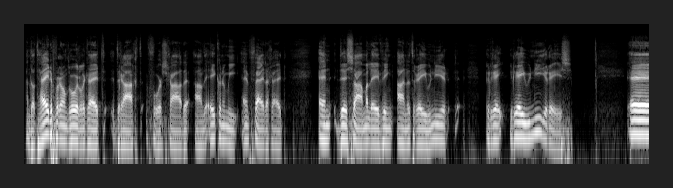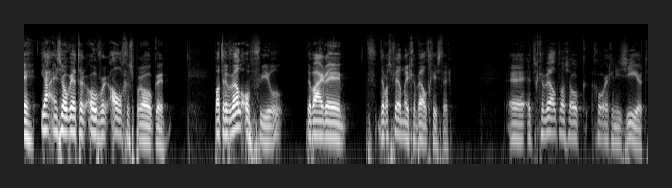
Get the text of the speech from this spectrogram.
En dat hij de verantwoordelijkheid draagt voor schade aan de economie en veiligheid. En de samenleving aan het reunier, re, reunieren is. Uh, ja, en zo werd er overal gesproken. Wat er wel opviel, er, waren, er was veel meer geweld gisteren. Uh, het geweld was ook georganiseerd.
